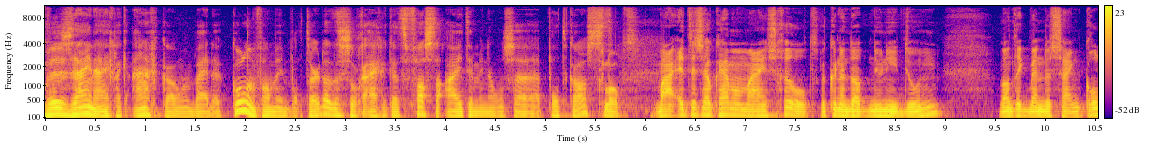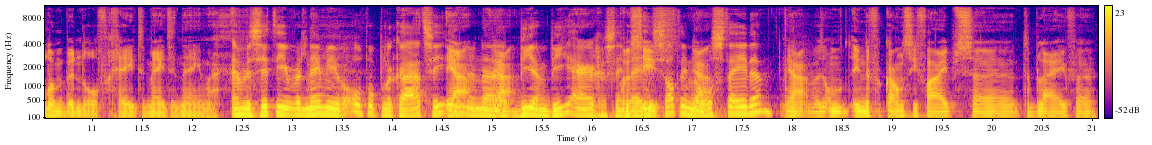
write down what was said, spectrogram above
We zijn eigenlijk aangekomen bij de column van Wim Botter. Dat is toch eigenlijk het vaste item in onze podcast. Klopt. Maar het is ook helemaal mijn schuld. We kunnen dat nu niet doen, want ik ben dus zijn columnbundel vergeten mee te nemen. En we zitten hier, we nemen hier op op locatie Ja, in een ja. eh, B&B ergens in Precies, Lelystad, in de ja. Holsteden. Ja, om in de vakantievibes eh, te blijven,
